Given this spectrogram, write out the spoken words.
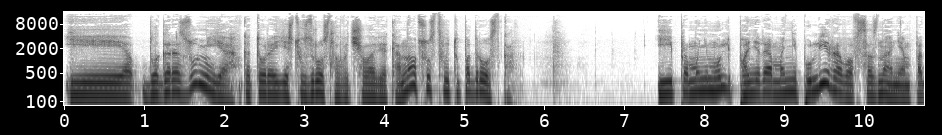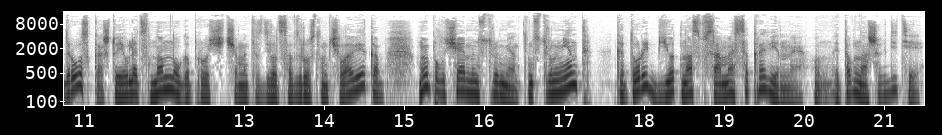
И благоразумие, которое есть у взрослого человека, оно отсутствует у подростка – и проманипулировав сознанием подростка, что является намного проще, чем это сделать со взрослым человеком, мы получаем инструмент. Инструмент, который бьет нас в самое сокровенное. Это в наших детей.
